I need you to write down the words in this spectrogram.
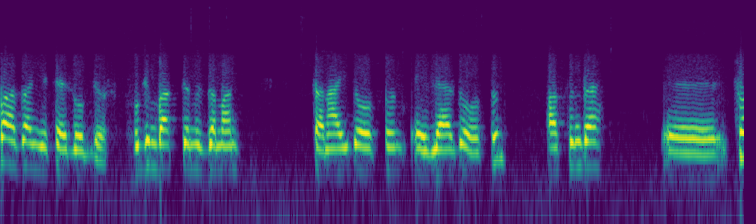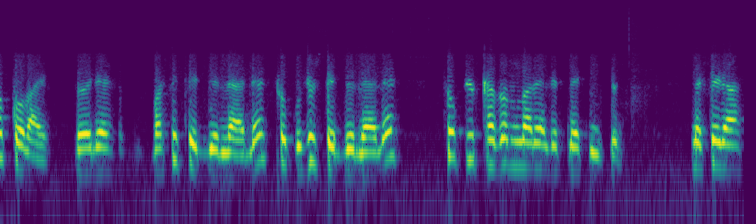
bazen yeterli oluyor. Bugün baktığımız zaman sanayide olsun, evlerde olsun aslında e, çok kolay böyle basit tedbirlerle, çok ucuz tedbirlerle çok büyük kazanımlar elde etmek mümkün. Mesela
